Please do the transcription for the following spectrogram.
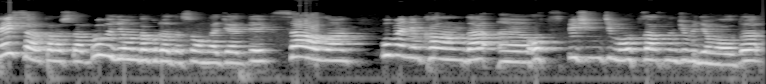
Neyse arkadaşlar bu videonun da burada sonuna geldik. Sağ olun. Bu benim kanalımda e, 35. mi 36. videom oldu.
